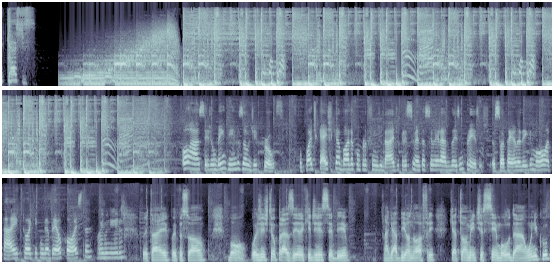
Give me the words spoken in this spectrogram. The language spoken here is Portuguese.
Podcasts. Olá, sejam bem-vindos ao Deep Growth, o podcast que aborda com profundidade o crescimento acelerado das empresas. Eu sou a Tayana Degmon, a Thay, estou aqui com o Gabriel Costa. Oi, mineiro. Oi, Thay. Oi, pessoal. Bom, hoje a gente tem o prazer aqui de receber a Gabi Onofre, que é atualmente CMO da Único,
